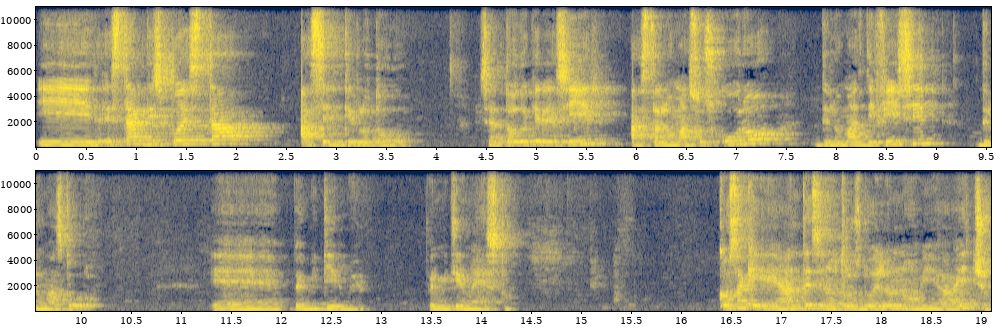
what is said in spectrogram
y estar dispuesta a sentirlo todo. O sea, todo quiere decir hasta lo más oscuro, de lo más difícil, de lo más duro. Eh, permitirme, permitirme esto cosa que antes en otros duelos no había hecho.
